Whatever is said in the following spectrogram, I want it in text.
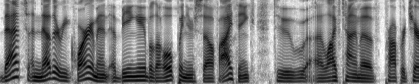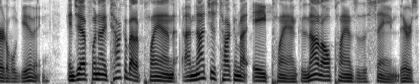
that's another requirement of being able to open yourself, I think, to a lifetime of proper charitable giving. And Jeff, when I talk about a plan, I'm not just talking about a plan because not all plans are the same. There's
